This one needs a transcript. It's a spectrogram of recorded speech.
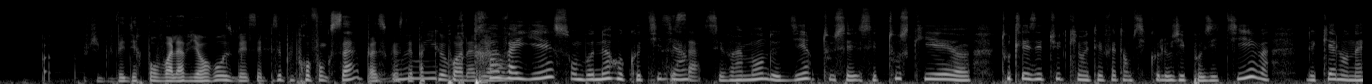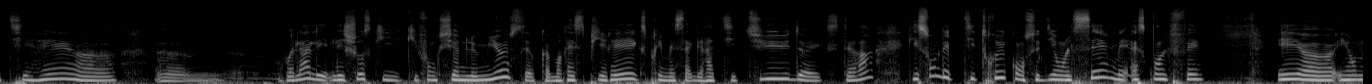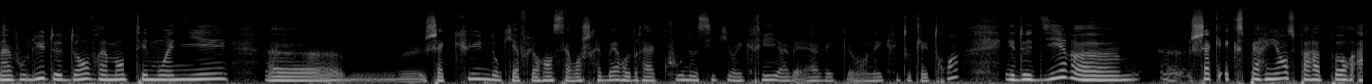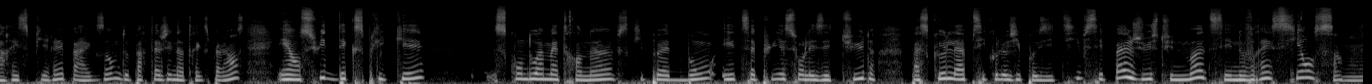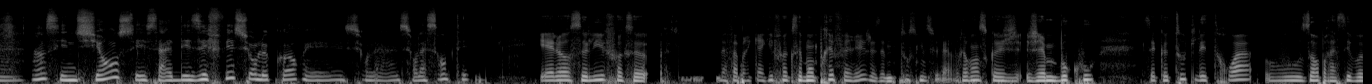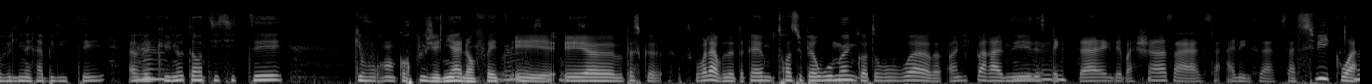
je vais dire pour voir la vie en rose, mais c'est plus profond que ça, parce que c'est pas que voir la vie en rose. Travailler son bonheur au quotidien. C'est vraiment de dire, c'est tout ce qui est, euh, toutes les études qui ont été faites en psychologie positive, desquelles on a tiré voilà les, choses qui, fonctionnent le mieux, c'est comme respirer, exprimer sa gratitude, etc. Qui sont des petits trucs, on se dit on le sait, mais est-ce qu'on le fait? Euh, et, on a voulu dedans vraiment témoigner euh, chacune. Donc il y a Florence Servan-Schreiber, Audrey Hakoun aussi qui ont écrit, avec, on a écrit toutes les trois, et de dire euh, chaque expérience par rapport à respirer, par exemple, de partager notre expérience et ensuite d'expliquer ce qu'on doit mettre en œuvre, ce qui peut être bon, et de s'appuyer sur les études, parce que la psychologie positive, c'est pas juste une mode, c'est une vraie science. Mmh. Hein, c'est une science et ça a des effets sur le corps et sur la, sur la santé. Et alors, ce livre, je crois que La Fabrique à qui, je crois que c'est mon préféré. Je les aime tous, mais celui-là, vraiment, ce que j'aime beaucoup, c'est que toutes les trois, vous embrassez vos vulnérabilités avec ah. une authenticité qui vous rend encore plus génial en fait. et, et euh, parce, que, parce que voilà, vous êtes quand même trois superwomen quand on vous voit euh, un livre par année, des spectacles, des machins, ça, ça, allez, ça, ça suit quoi.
